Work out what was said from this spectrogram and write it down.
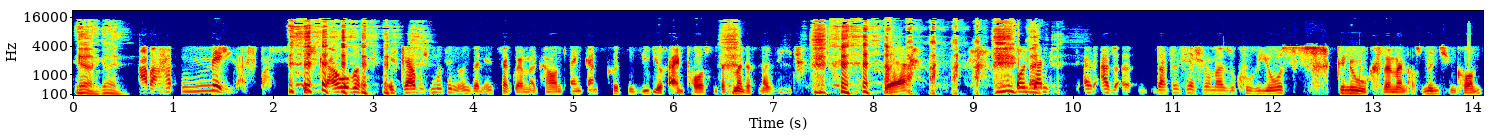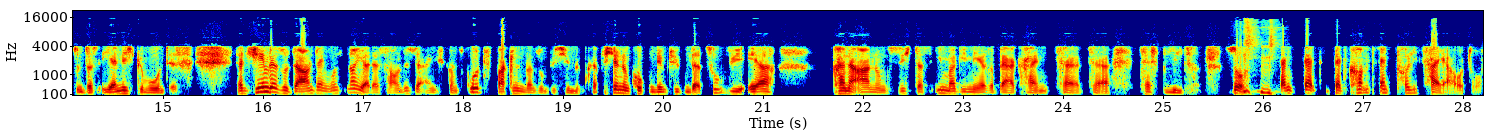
Ja, geil. Aber hat mega Spaß. Ich glaube, ich glaube, ich muss in unseren Instagram-Account ein ganz kurzes Video reinposten, dass man das mal sieht. Ja. Und dann, also das ist ja schon mal so kurios genug, wenn man aus München kommt und das eher nicht gewohnt ist. Dann stehen wir so da und denken uns, naja, der Sound ist ja eigentlich ganz gut, wackeln dann so ein bisschen mit dem Köpfchen und gucken dem Typen dazu, wie er keine Ahnung, sich das imaginäre Berghain zer, zer, zerspielt. So, dann, dann, dann kommt ein Polizeiauto.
